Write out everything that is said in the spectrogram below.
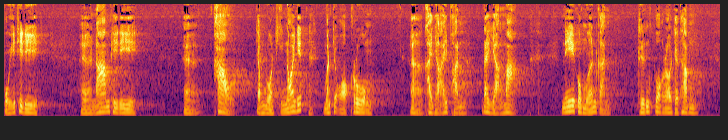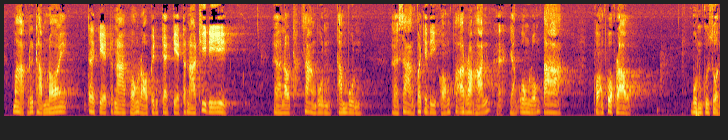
ปุ๋ยที่ดีน้ำที่ดีข้าวจำนวนที่น้อยนิด มันจะออกรวงขยายพันธุ์ได้อย่างมาก นี้ก็เหมือนกัน ถึงพวกเราจะทำ มากหรือทำน้อย แต่เจตนาของเราเป็นเจตนาที่ดี เราสร้างบุญทำบุญ สร้างพระเจดีย์ของพระอรหันต์อย่างองค์หลวงตาของพวกเราบุญกุศล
